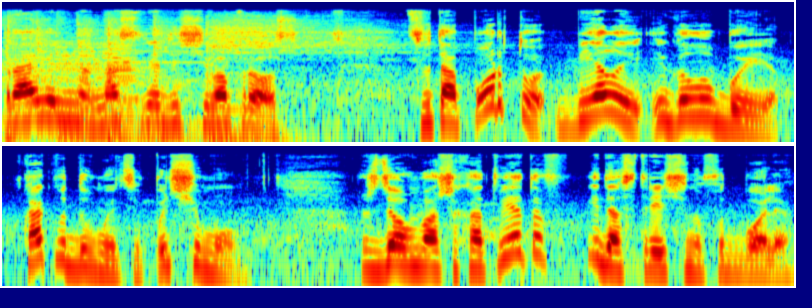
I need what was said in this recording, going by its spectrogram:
правильно на следующий вопрос – Цвета порту белые и голубые. Как вы думаете, почему? Ждем ваших ответов и до встречи на футболе.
